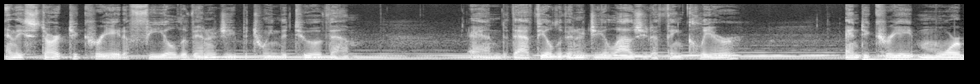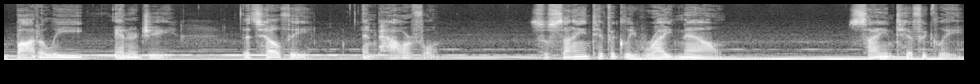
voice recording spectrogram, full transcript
and they start to create a field of energy between the two of them. And that field of energy allows you to think clearer and to create more bodily energy that's healthy and powerful. So, scientifically, right now, scientifically,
